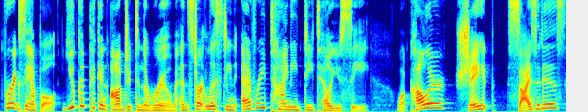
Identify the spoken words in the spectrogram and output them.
For example, you could pick an object in the room and start listing every tiny detail you see what color, shape, size it is.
